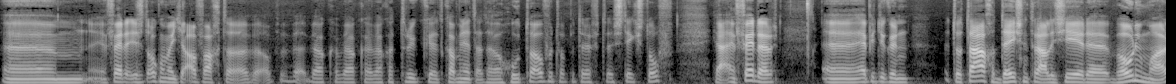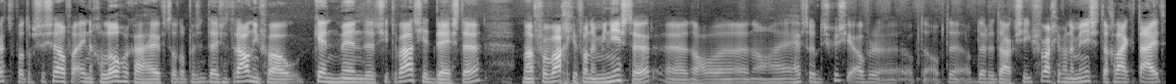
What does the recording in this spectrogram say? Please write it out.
Ehm, verder is het ook een beetje afwachten... op welke, welke, welke truc het kabinet uit de hoed tovert wat betreft stikstof. Ja, en verder heb je natuurlijk een totaal gedecentraliseerde woningmarkt... wat op zichzelf wel enige logica heeft. Want op een decentraal niveau kent men de situatie het beste... Maar verwacht je van de minister, al eh, een al een heftige discussie over eh, op, de, op, de, op de redactie, verwacht je van de minister tegelijkertijd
